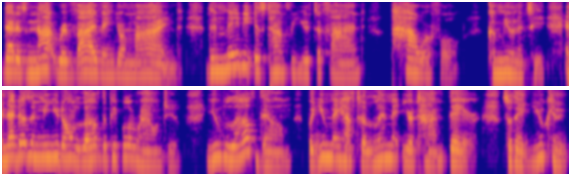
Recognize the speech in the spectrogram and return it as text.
that is not reviving your mind, then maybe it's time for you to find powerful community. And that doesn't mean you don't love the people around you. You love them, but you may have to limit your time there so that you can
